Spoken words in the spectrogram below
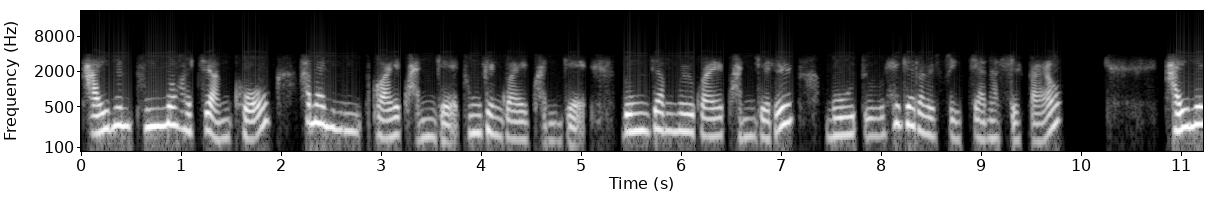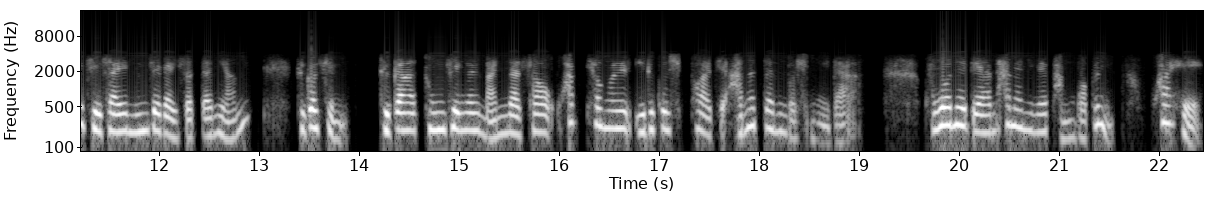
가인은 분노하지 않고 하나님과의 관계, 동생과의 관계, 농작물과의 관계를 모두 해결할 수 있지 않았을까요? 가인의 제사에 문제가 있었다면 그것은 그가 동생을 만나서 화평을 이루고 싶어 하지 않았다는 것입니다. 구원에 대한 하나님의 방법은 화해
